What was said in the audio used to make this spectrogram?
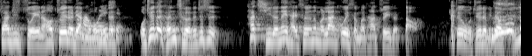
他去追，然后追了两个红绿灯。我觉得很扯的就是，他骑的那台车那么烂，为什么他追得到？所以我觉得比较扯，就是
